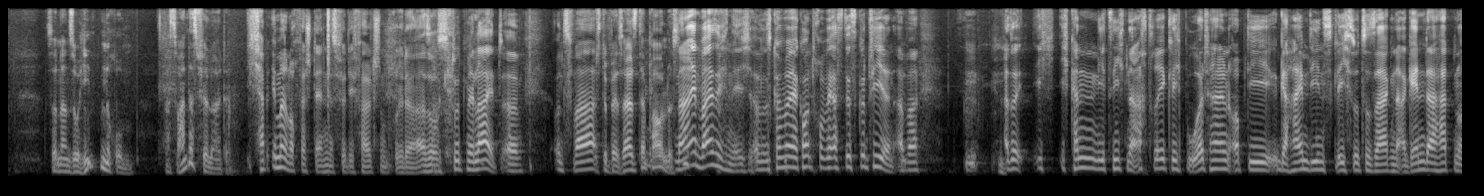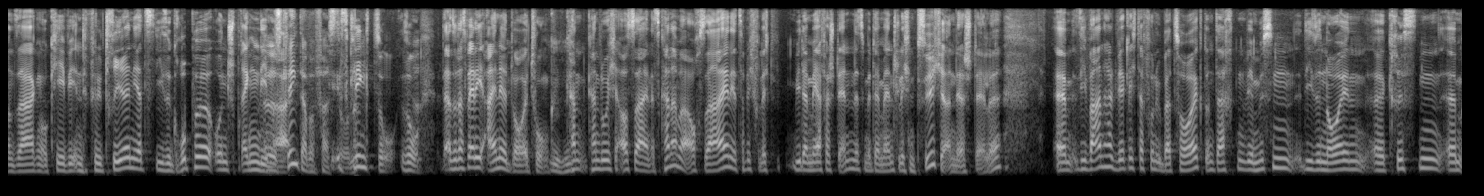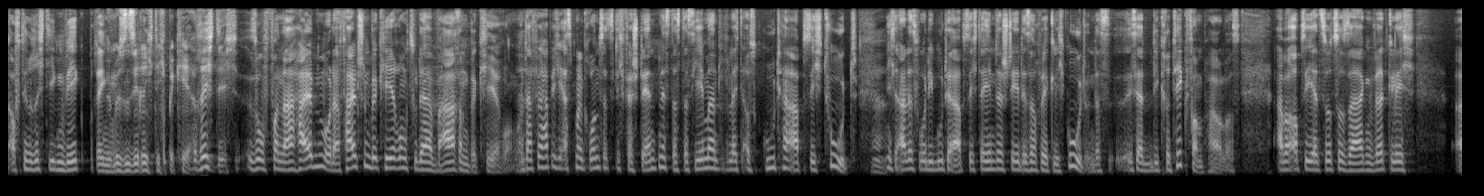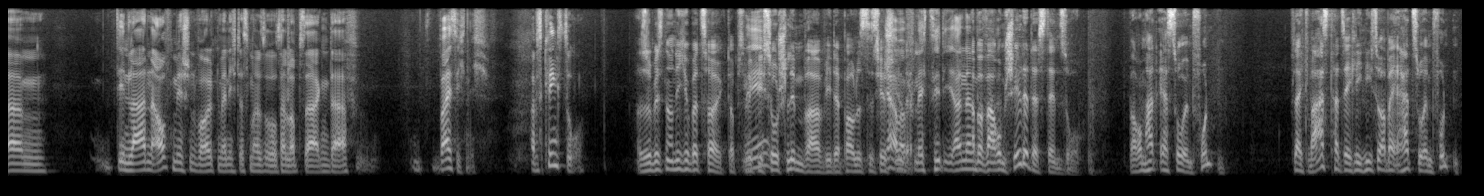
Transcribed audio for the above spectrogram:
sondern so hintenrum. Was waren das für Leute? Ich habe immer noch Verständnis für die falschen Brüder. Also okay. es tut mir leid. Äh, und zwar. Bist du besser als der Paulus? Nein, weiß ich nicht. Das können wir ja kontrovers diskutieren. Aber also ich, ich kann jetzt nicht nachträglich beurteilen, ob die geheimdienstlich sozusagen eine Agenda hatten und sagen, okay, wir infiltrieren jetzt diese Gruppe und sprengen die also Das klingt aber fast es so. Es ne? klingt so. so. Ja. Also das wäre die eine Deutung. Mhm. Kann, kann durchaus sein. Es kann aber auch sein, jetzt habe ich vielleicht wieder mehr Verständnis mit der menschlichen Psyche an der Stelle, ähm, sie waren halt wirklich davon überzeugt und dachten, wir müssen diese neuen äh, Christen ähm, auf den richtigen Weg bringen. Wir müssen sie richtig bekehren. Richtig, so von einer halben oder falschen Bekehrung zu der wahren Bekehrung. Ja. Und dafür habe ich erstmal grundsätzlich Verständnis, dass das jemand vielleicht aus guter Absicht tut. Ja. Nicht alles, wo die gute Absicht dahinter steht, ist auch wirklich gut. Und das ist ja die Kritik von Paulus. Aber ob sie jetzt sozusagen wirklich ähm, den Laden aufmischen wollten, wenn ich das mal so salopp sagen darf, weiß ich nicht. Aber es klingt so. Also du bist noch nicht überzeugt, ob es nee. wirklich so schlimm war, wie der Paulus das hier ja, schildert. Aber vielleicht sieht die anderen. Aber warum schildert er es denn so? Warum hat er es so empfunden? Vielleicht war es tatsächlich nicht so, aber er hat es so empfunden.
